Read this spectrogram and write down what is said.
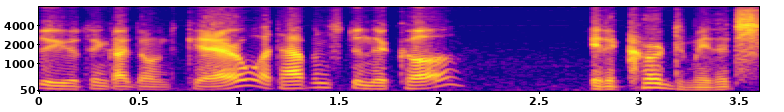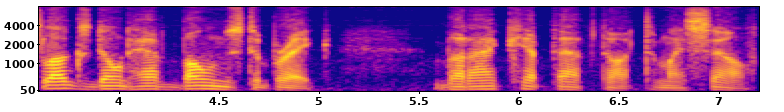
Do you think I don't care what happens to Nicole? It occurred to me that slugs don't have bones to break, but I kept that thought to myself.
